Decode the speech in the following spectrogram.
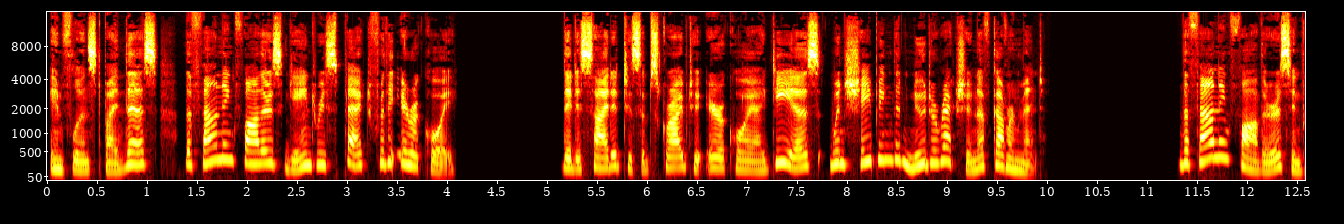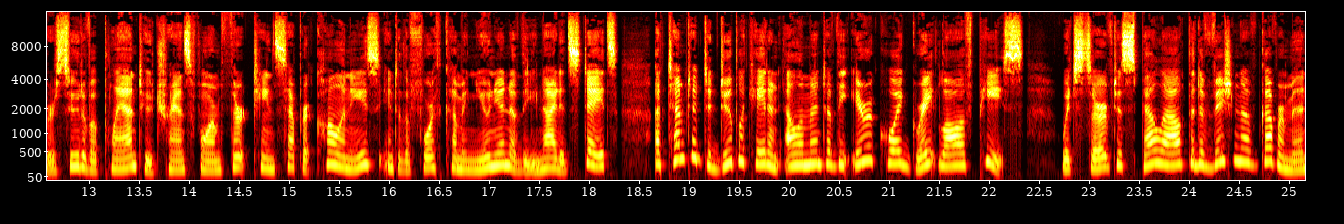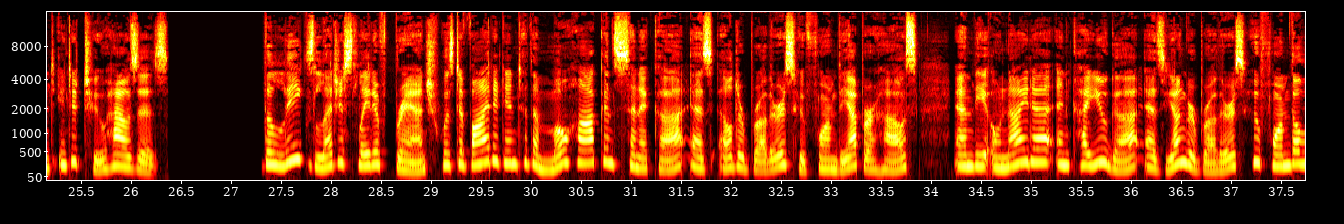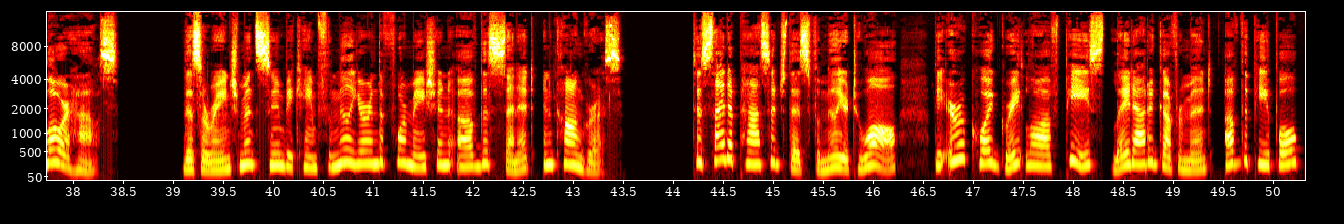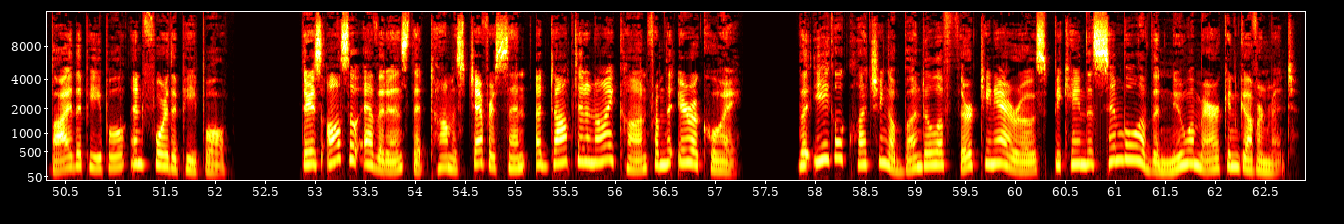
Influenced by this, the Founding Fathers gained respect for the Iroquois. They decided to subscribe to Iroquois ideas when shaping the new direction of government. The Founding Fathers, in pursuit of a plan to transform 13 separate colonies into the forthcoming Union of the United States, attempted to duplicate an element of the Iroquois Great Law of Peace, which served to spell out the division of government into two houses. The League's legislative branch was divided into the Mohawk and Seneca as elder brothers who formed the upper house, and the Oneida and Cayuga as younger brothers who formed the lower house. This arrangement soon became familiar in the formation of the Senate and Congress. To cite a passage that's familiar to all, the Iroquois Great Law of Peace laid out a government of the people, by the people, and for the people. There is also evidence that Thomas Jefferson adopted an icon from the Iroquois. The eagle clutching a bundle of 13 arrows became the symbol of the new American government.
